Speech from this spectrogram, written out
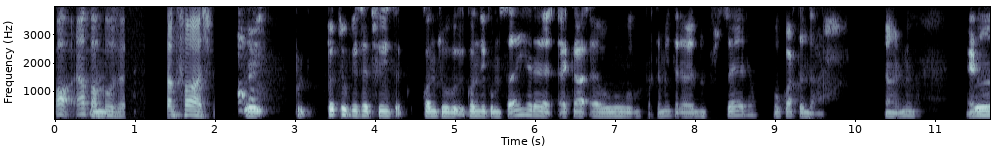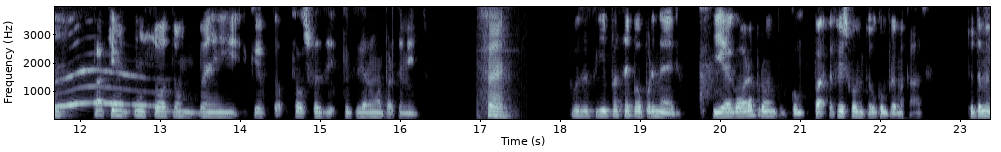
Oh, é a tal Hum. tanto faz. Para tu veres a diferença, quando, tu- quando eu comecei, era a a- o apartamento era no terceiro ou quarto andar. Não, não. Era um, praticamente um sótão bem que, que eles faziam, que fizeram um apartamento. Sim. Depois a seguir passei para o primeiro. E agora pronto, como, fiz como tu, comprei uma casa. Tu também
